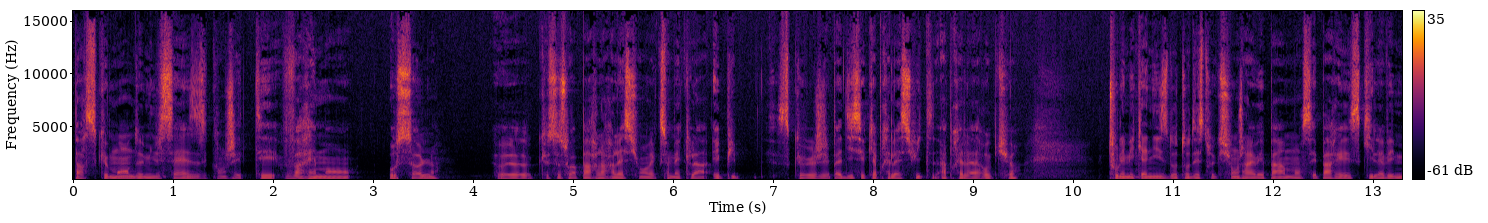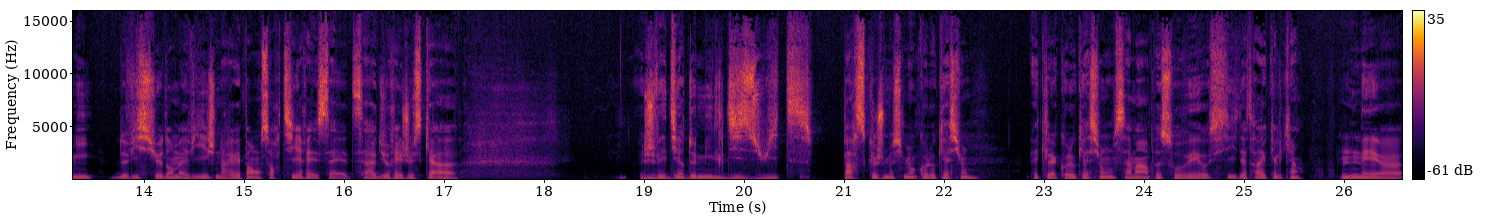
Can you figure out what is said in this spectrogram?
Parce que moi, en 2016, quand j'étais vraiment au sol, euh, que ce soit par la relation avec ce mec-là, et puis ce que j'ai pas dit, c'est qu'après la suite, après la rupture, tous les mécanismes d'autodestruction, j'arrivais pas à m'en séparer. Ce qu'il avait mis de vicieux dans ma vie, je n'arrivais pas à en sortir, et ça, a duré jusqu'à, je vais dire 2018, parce que je me suis mis en colocation, et que la colocation, ça m'a un peu sauvé aussi d'être avec quelqu'un. Mais euh,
